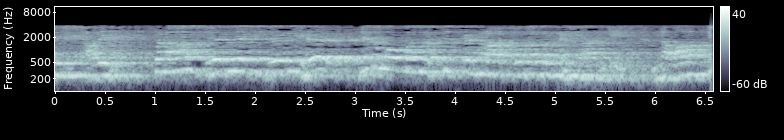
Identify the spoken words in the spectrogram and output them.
کے لیے آئے سلام پھیرنے کی دیری ہے، پھر وہ مسجد کے ناراض کو نظر نہیں آئیں گے۔ نماز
